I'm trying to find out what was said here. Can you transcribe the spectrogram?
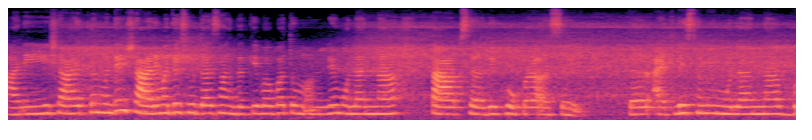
आणि शाळेत पण म्हणजे शाळेमध्ये सुद्धा सांगतात की बाबा तुम म्हणजे मुलांना ताप सर्दी खोकळा असेल तर ॲटलिस्ट तुम्ही मुलांना ब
